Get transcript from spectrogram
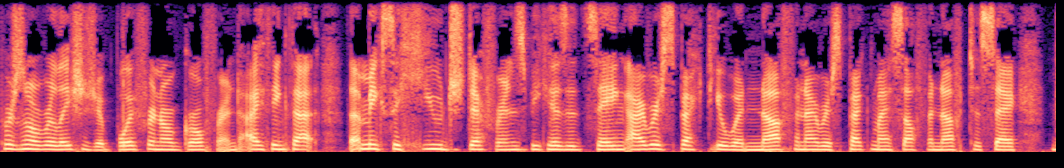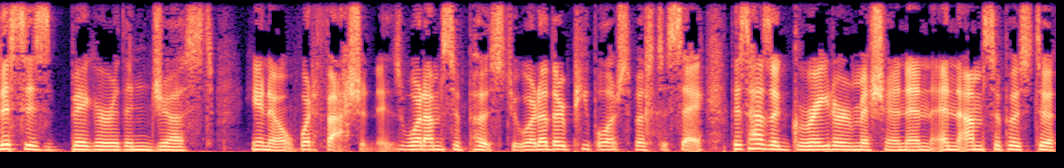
personal relationship, boyfriend or girlfriend. I think that that makes a huge difference because it's saying I respect you enough and I respect myself enough to say this is bigger than just, you know, what fashion is, what I'm supposed to, what other people are supposed to say. This has a greater mission and, and I'm supposed to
